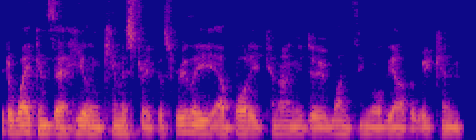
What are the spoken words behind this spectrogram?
it awakens that healing chemistry because really our body can only do one thing or the other. We can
